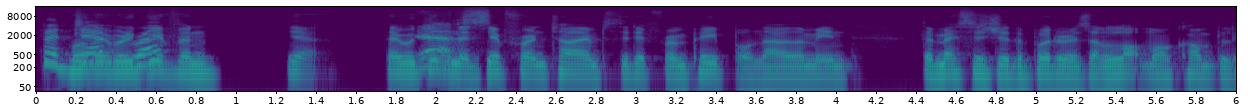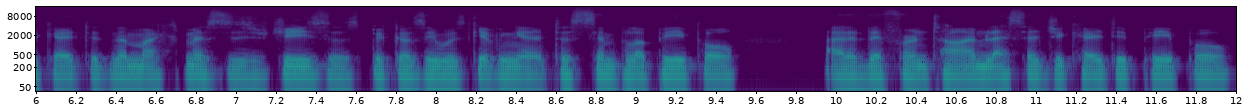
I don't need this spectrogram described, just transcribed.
But well, they were given, yeah, they were given at different times to different people. No, I mean, the message of the Buddha is a lot more complicated than the message of Jesus because he was giving it to simpler people at a different time, less educated people.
